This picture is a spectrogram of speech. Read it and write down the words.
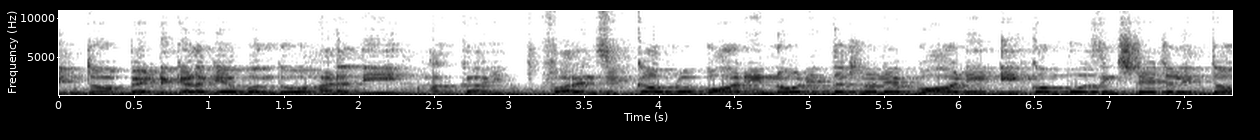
ಇತ್ತು. ಬೆಡ್ ಕೆಳಗೆ ಒಂದು ಹಳದಿ ಹಗ್ಗ ಇತ್ತು. ಫೊರೆನ್ಸಿಕ್ ಅವರು ಬಾಡಿ ನೋಡಿದ ತಕ್ಷಣನೇ ಬಾಡಿ ಡಿಕಂಪೋಸಿಂಗ್ ಸ್ಟೇಜ್ ಅಲ್ಲಿ ಇತ್ತು.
